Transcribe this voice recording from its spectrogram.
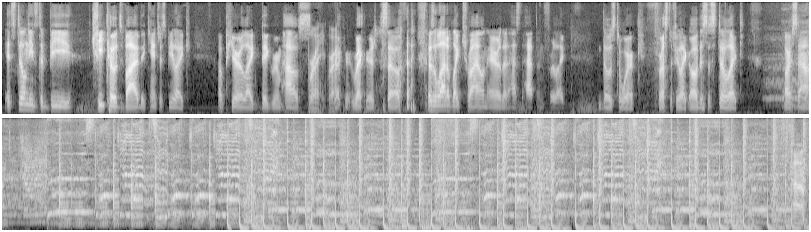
it still needs to be cheat codes vibe. It can't just be like a pure like big room house Right. Right. record, record. So there's a lot of like trial and error that has to happen for like those to work for us to feel like oh this is still like our sound.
